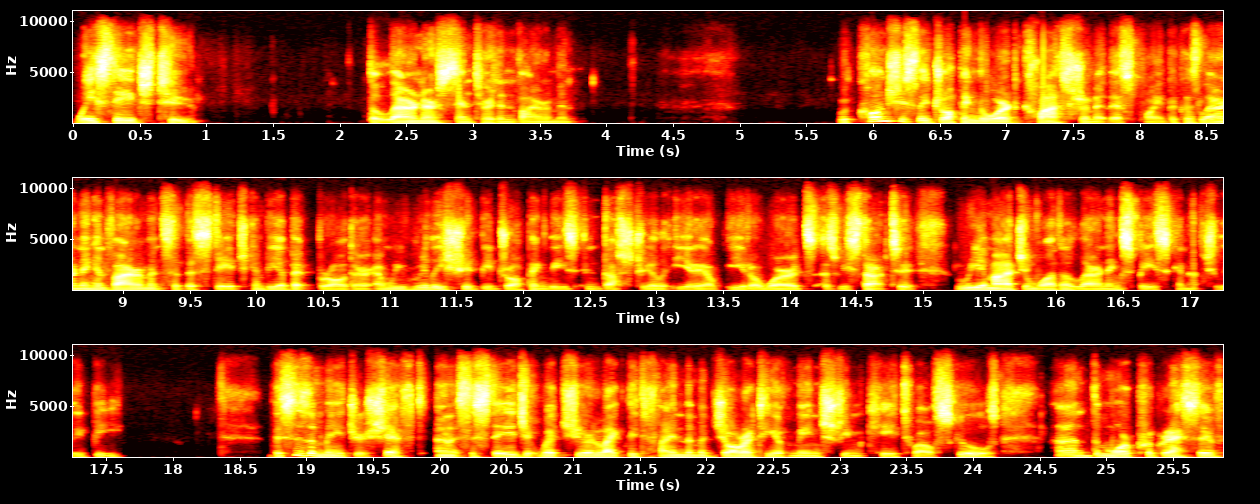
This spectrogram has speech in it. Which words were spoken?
Way stage two, the learner-centered environment. We're consciously dropping the word classroom at this point because learning environments at this stage can be a bit broader and we really should be dropping these industrial era, era words as we start to reimagine what a learning space can actually be. This is a major shift and it's the stage at which you're likely to find the majority of mainstream K-12 schools and the more progressive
